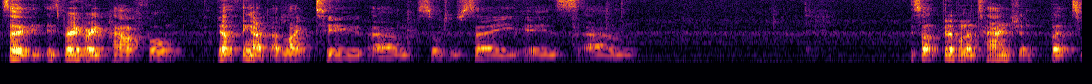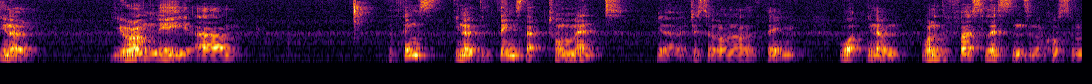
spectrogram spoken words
So it, it's very, very powerful. The other thing I'd, I'd like to um, sort of say is um, it's a bit of on a tangent, but you know, you're only um, the things you know the things that torment you know just on another thing. What you know, one of the first lessons in a course in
